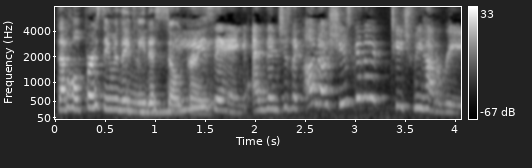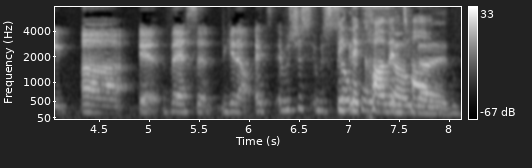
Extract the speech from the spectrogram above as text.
That whole first scene when they meet is so great. Amazing. And then she's like, oh no, she's gonna teach me how to read uh it, this and you know it's it was just it was Speak so the cool. common so tongue. good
